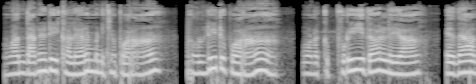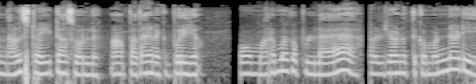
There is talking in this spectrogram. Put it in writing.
அவன் தானடி கல்யாணம் பண்ணிக்க போறான்? சொல்லிட்டு போறான். உனக்கு புரியுதா இல்லையா? எதா இருந்தாலும் ஸ்ட்ரைட்டா சொல்லு. அப்பதான் எனக்கு புரியும். உன் மருமக புள்ள கல்யாணத்துக்கு முன்னாடி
